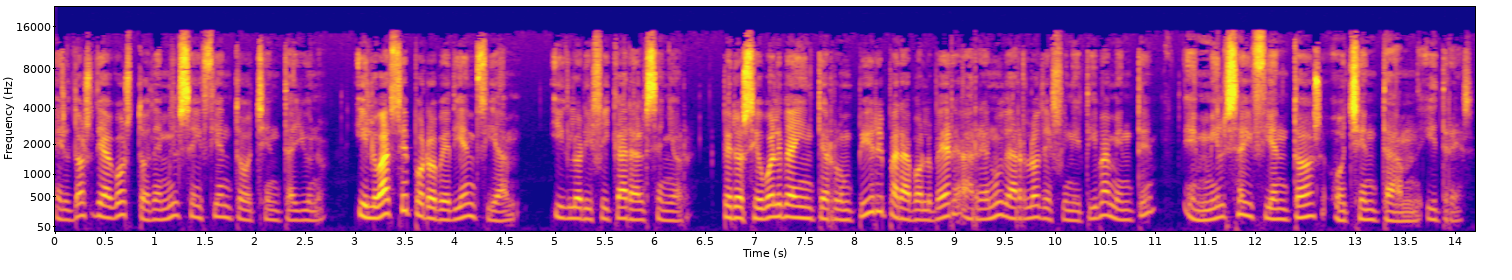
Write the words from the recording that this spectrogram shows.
el 2 de agosto de 1681, y lo hace por obediencia y glorificar al Señor, pero se vuelve a interrumpir para volver a reanudarlo definitivamente en 1683.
